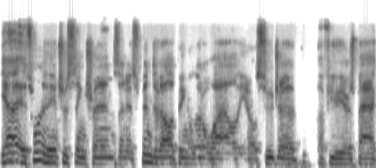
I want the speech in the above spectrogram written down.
Yeah, it's one of the interesting trends, and it's been developing a little while. You know, Suja a few years back,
